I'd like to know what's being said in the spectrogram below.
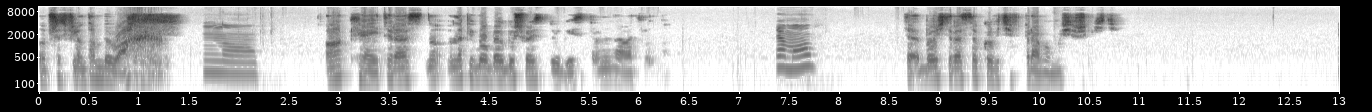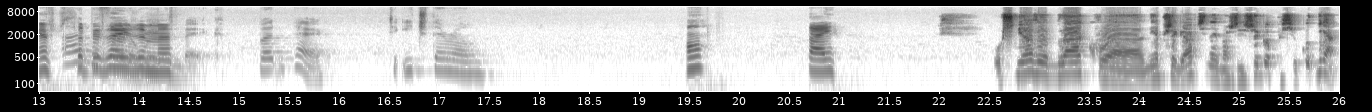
No przed chwilą tam była. No, Okej, teraz no lepiej byłoby jakby szłaś z drugiej strony, no ale trudno. czemu? Te, bo już teraz całkowicie w prawo musisz iść. I sobie prefer to zajrzymy. wait and bake. But hey, to each their own. O, tutaj. Uczniowie Blackwell, nie przegapcie najważniejszego posiłku dnia.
